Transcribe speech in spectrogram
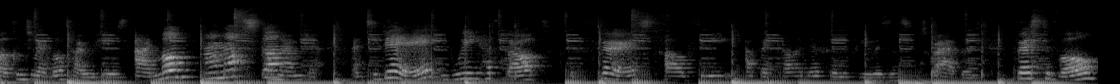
welcome to Rainbow Toy Reviews. I'm Mum I'm Oscar. and I'm Jack. And today we have got the first of the advent calendar for the viewers and subscribers. First of all,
